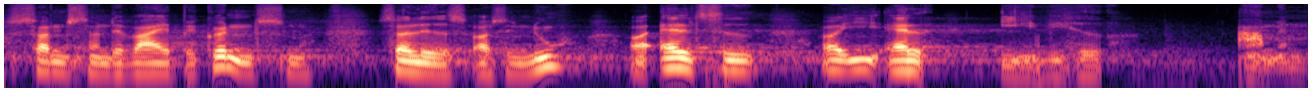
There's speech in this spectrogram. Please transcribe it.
sådan som det var i begyndelsen, således også nu og altid og i al evighed. Amen.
